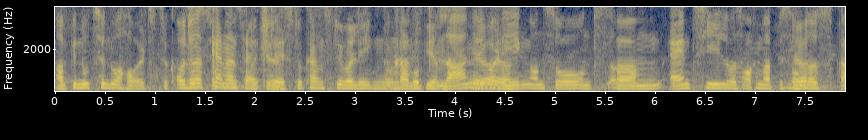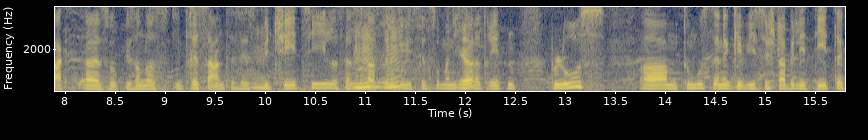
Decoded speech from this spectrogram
ähm, benutze nur Holz zur Aber du hast Konstruktion keinen. Zeitstress, du kannst überlegen Du und kannst probieren. lange Ja, ja. überlegen und so. Und ähm, ein Ziel, was auch immer besonders, prakt also besonders interessant ist, ist Budgetziel. Das heißt, du darfst eine gewisse Summe nicht Mhm. Ja. übertreten. Plus, ähm, du musst eine gewisse Stabilität der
